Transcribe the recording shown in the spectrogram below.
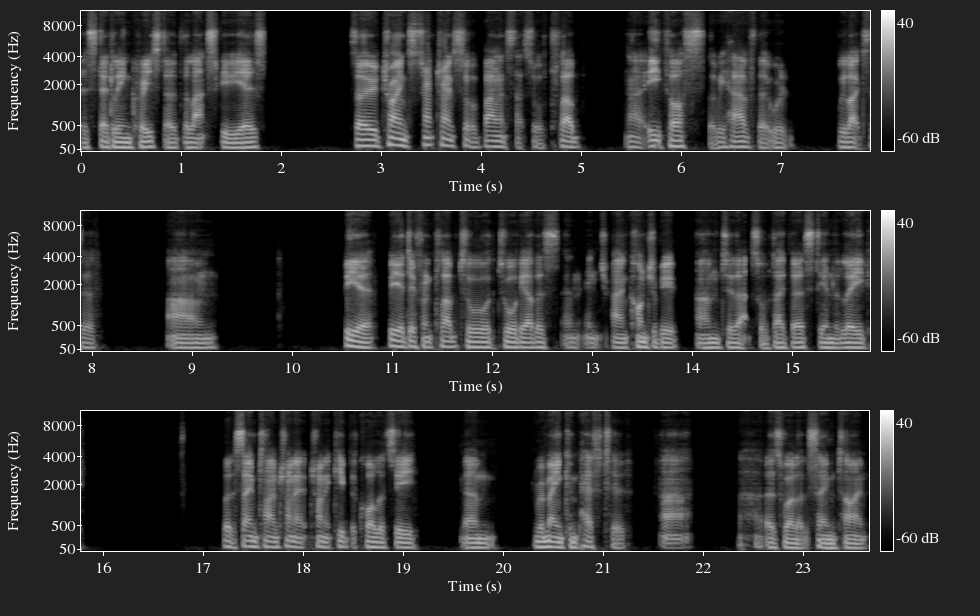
has steadily increased over the last few years. So trying to trying to sort of balance that sort of club uh, ethos that we have that we we like to um, be a be a different club to to all the others in Japan, contribute um, to that sort of diversity in the league. But at the same time, trying to trying to keep the quality, um, remain competitive uh, uh, as well at the same time.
